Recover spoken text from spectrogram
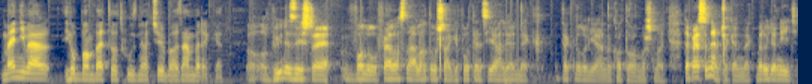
mennyivel jobban be tudod húzni a csőbe az embereket? A bűnözésre való felhasználhatósági potenciál ennek a technológiának hatalmas nagy. De persze nem csak ennek, mert ugyanígy,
